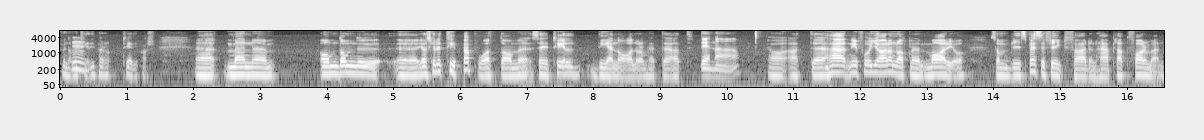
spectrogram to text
Men de är mm. tredje, tredjepars. Eh, men eh, om de nu, eh, jag skulle tippa på att de säger till DNA, eller de hette att... DNA? Ja, att här, ni får göra något med Mario som blir specifikt för den här plattformen.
